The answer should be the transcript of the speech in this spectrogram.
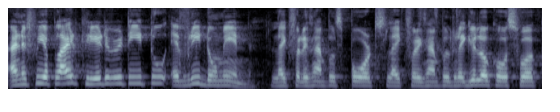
and if we applied creativity to every domain like for example sports like for example regular coursework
